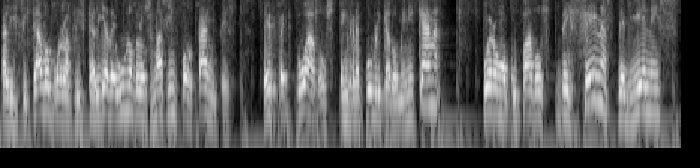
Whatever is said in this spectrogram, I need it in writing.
calificado por la Fiscalía de uno de los más importantes efectuados en República Dominicana, fueron ocupados decenas de bienes,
